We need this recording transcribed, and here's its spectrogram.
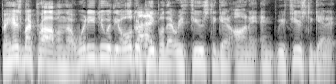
But here's my problem, though. What do you do with the older people that refuse to get on it and refuse to get it?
